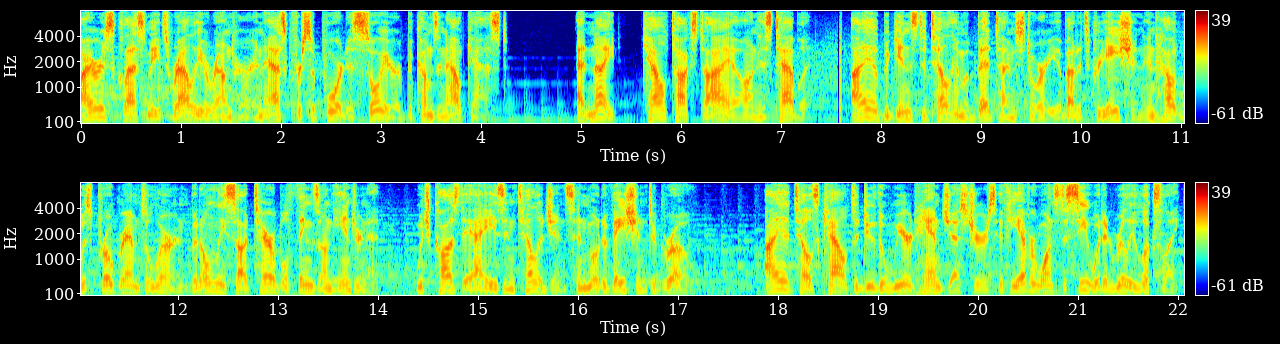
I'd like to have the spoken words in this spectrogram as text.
Iris' classmates rally around her and ask for support as Sawyer becomes an outcast. At night, Cal talks to Aya on his tablet. Aya begins to tell him a bedtime story about its creation and how it was programmed to learn but only saw terrible things on the internet, which caused AIA's intelligence and motivation to grow. Aya tells Cal to do the weird hand gestures if he ever wants to see what it really looks like.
